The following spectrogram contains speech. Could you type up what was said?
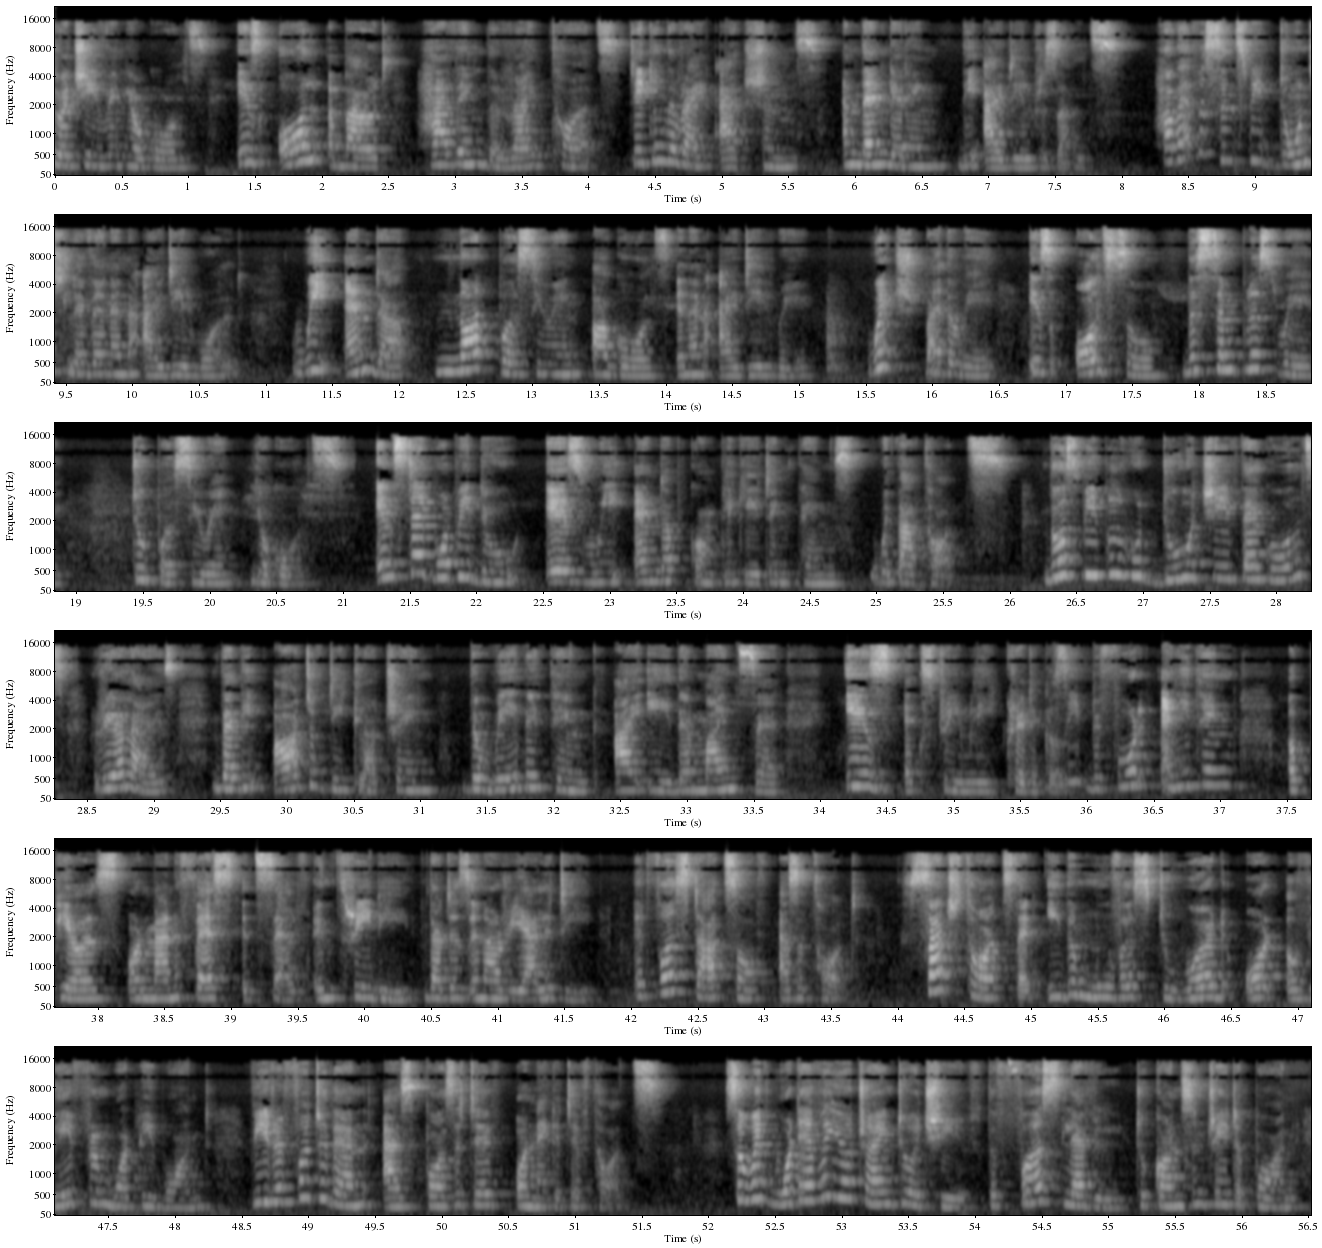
to achieving your goals is all about having the right thoughts, taking the right actions, and then getting the ideal results. However, since we don't live in an ideal world, we end up not pursuing our goals in an ideal way, which, by the way, is also the simplest way to pursuing your goals. Instead, what we do is we end up complicating things with our thoughts. Those people who do achieve their goals realize that the art of decluttering, the way they think, i.e., their mindset, is extremely critical. See, before anything appears or manifests itself in 3D, that is in our reality, it first starts off as a thought. Such thoughts that either move us toward or away from what we want, we refer to them as positive or negative thoughts. So with whatever you're trying to achieve, the first level to concentrate upon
